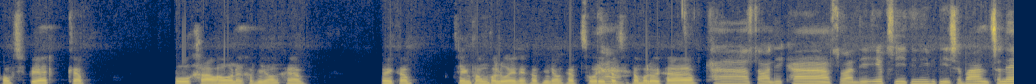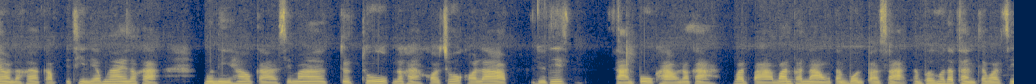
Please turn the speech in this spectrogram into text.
2568กับปูขาวเฮานะครับพี่น้องครับ ไปกับ แสงทองพระรวยนะครับพี่น้องครับสวัสดีครับแสงทองพระรวยครับค่ะ สวัสดีค่ะ สวัสดี FC ที่นี่วิธีชาวบ้านชาแนลนะคะ กับวิธีเรียบง่ายเนาะค่ะมือนีเฮากาสิมาจุดทูบนะคะ ขอโชคขอลาบอยู่ที่ศาลปู่ขาวเนาะคะวัดป่าบ้านพะเนาตำบลปราสาทอำเภอห้วยทับทันจังหวัดศรี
